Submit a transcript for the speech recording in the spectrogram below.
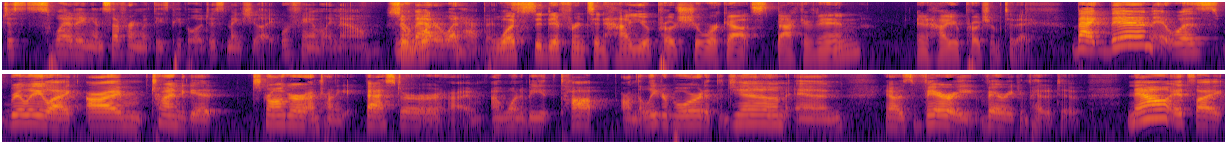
just sweating and suffering with these people. It just makes you like, we're family now, So no what- matter what, happens. What's the difference in how you approached your workouts back then and how you approach them today? back then it was really like i'm trying to get stronger i'm trying to get faster I'm, i want to be at the top on the leaderboard at the gym and you know it's very very competitive now it's like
